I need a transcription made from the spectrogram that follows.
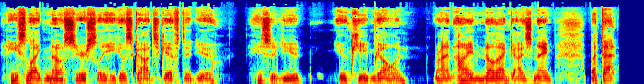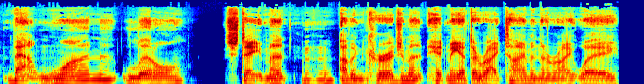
And he's like, no, seriously. He goes, God's gifted you. He said, you, you keep going, right? I don't even know that guy's name. But that, that one little statement Mhm. of encouragement hit me at the right time in the right way.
